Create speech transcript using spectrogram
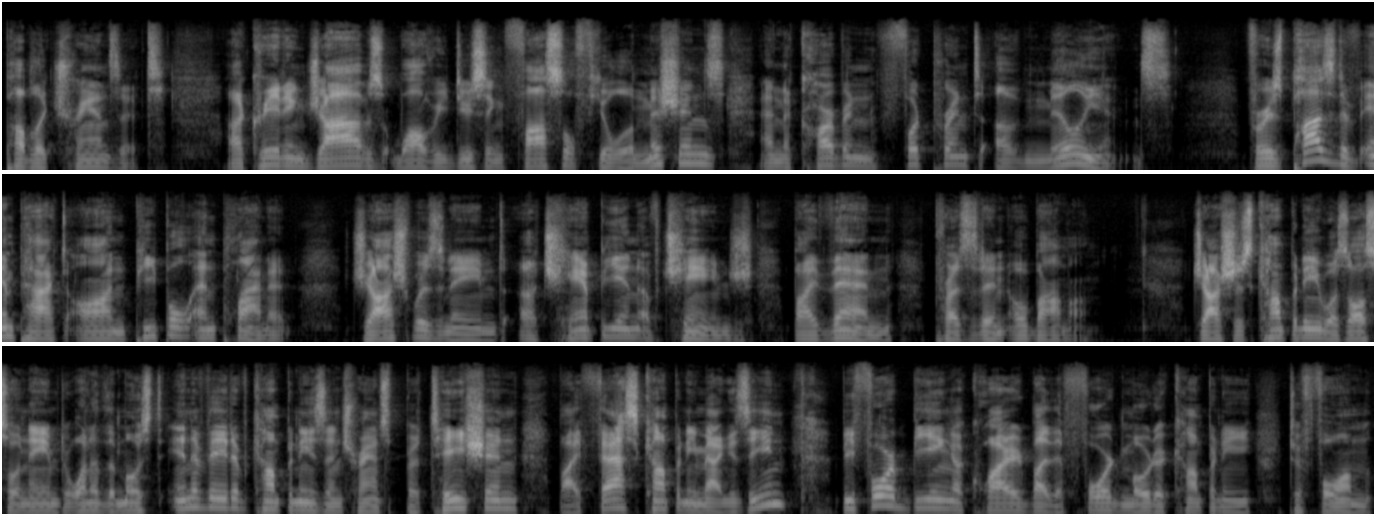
public transit, uh, creating jobs while reducing fossil fuel emissions and the carbon footprint of millions. For his positive impact on people and planet, Josh was named a champion of change by then President Obama. Josh's company was also named one of the most innovative companies in transportation by Fast Company magazine before being acquired by the Ford Motor Company to form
